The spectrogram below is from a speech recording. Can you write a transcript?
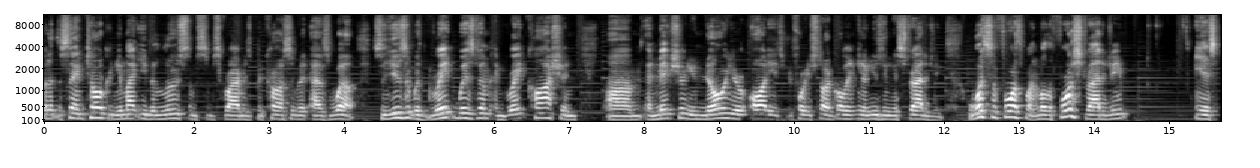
but at the same token, you might even lose some subscribers because of it as well. So use it with great wisdom and great caution Um, and make sure you know your audience before you start going, you know, using this strategy. What's the fourth one? Well, the fourth strategy is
